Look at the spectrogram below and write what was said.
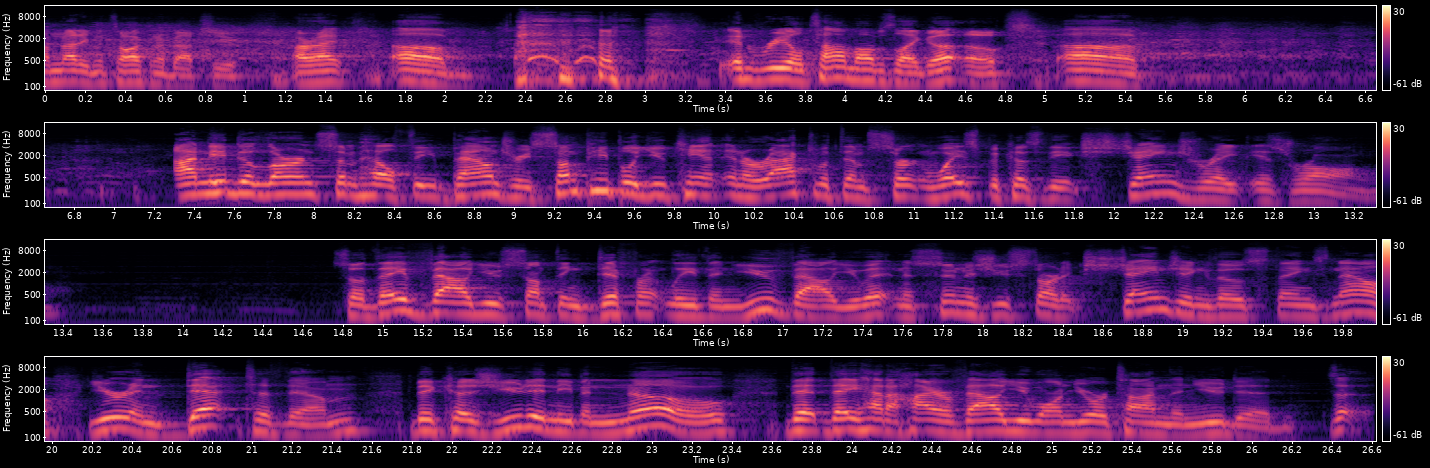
I'm not even talking about you. All right. Um, in real time, I was like. Uh, I need to learn some healthy boundaries. Some people you can't interact with them certain ways because the exchange rate is wrong. So they value something differently than you value it. And as soon as you start exchanging those things, now you're in debt to them because you didn't even know that they had a higher value on your time than you did. That,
